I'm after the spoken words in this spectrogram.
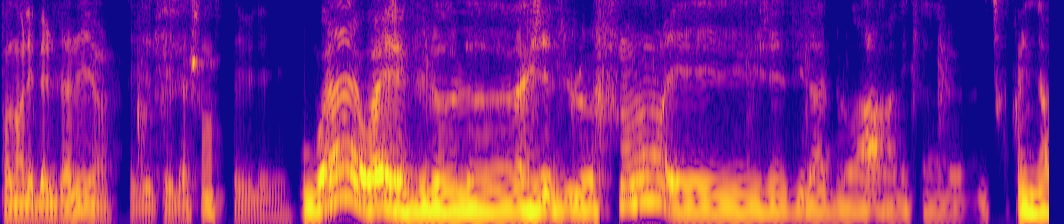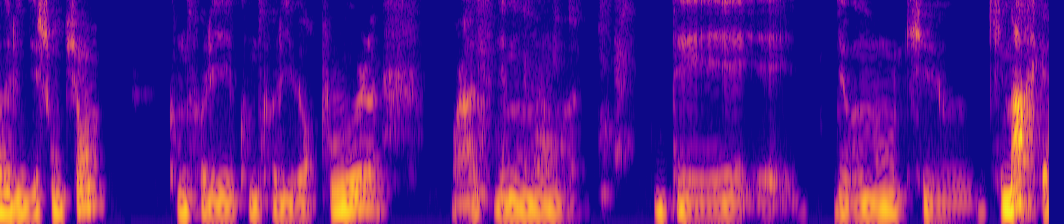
pendant les belles années. Tu as, eu la chance. As eu les... Ouais, ouais, j'ai vu le, vu le fond et j'ai vu la gloire avec le, tour préliminaire de Ligue des Champions contre, les, contre Liverpool. Voilà, c'est des moments, des, des moments qui, qui marquent.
